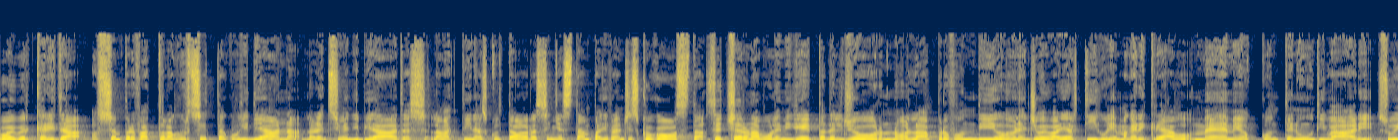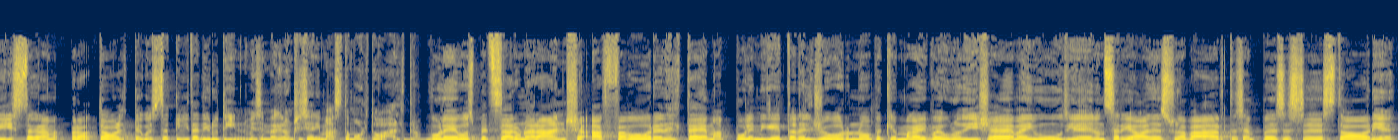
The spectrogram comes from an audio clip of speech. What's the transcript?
Poi per carità ho sempre fatto la corsetta quotidiana, la lezione di Pilates, la mattina ascoltavo la rassegna stampa di Francesco Costa, se c'era una polemichetta del giorno la approfondivo, mi leggevo i vari articoli e magari creavo meme o contenuti vari su Instagram, però tolte queste attività di routine mi sembra che non ci sia rimasto molto altro. Volevo spezzare un'arancia a favore del tema polemichetta del giorno perché magari poi uno dice eh ma è inutile, non si arriva mai da nessuna parte, sempre le stesse storie.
